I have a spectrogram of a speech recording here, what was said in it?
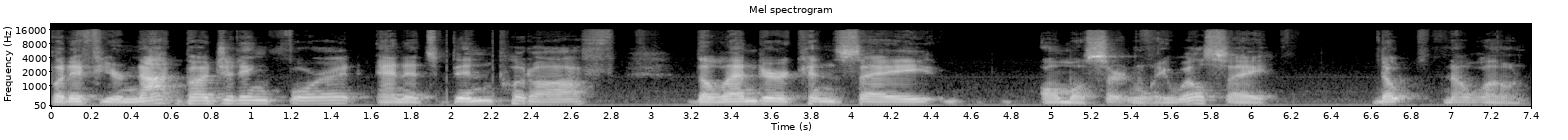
But if you're not budgeting for it and it's been put off, the lender can say almost certainly will say nope, no loan.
